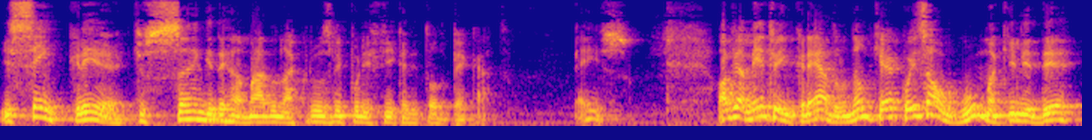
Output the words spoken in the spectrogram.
e sem crer que o sangue derramado na cruz lhe purifica de todo pecado. É isso. Obviamente, o incrédulo não quer coisa alguma que lhe dê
